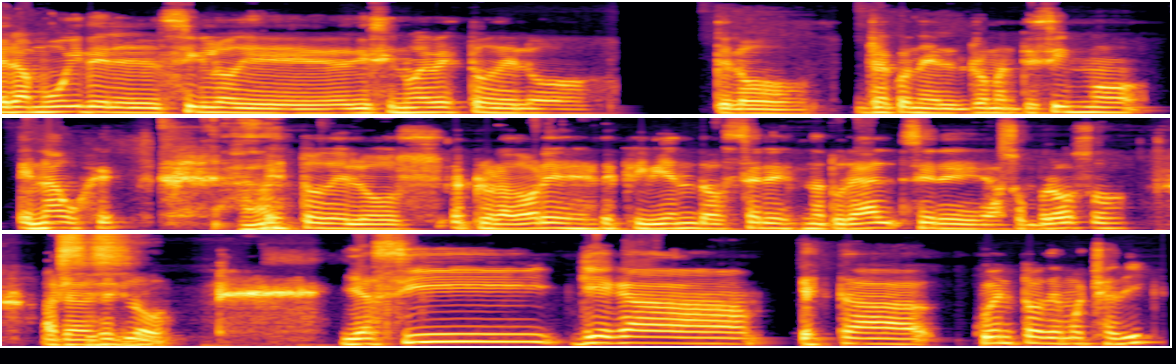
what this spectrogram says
era muy del siglo XIX esto de los... De los ya con el romanticismo en auge, esto de los exploradores describiendo seres naturales, seres asombrosos a través del globo. Y así llega este cuento de Mochadik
